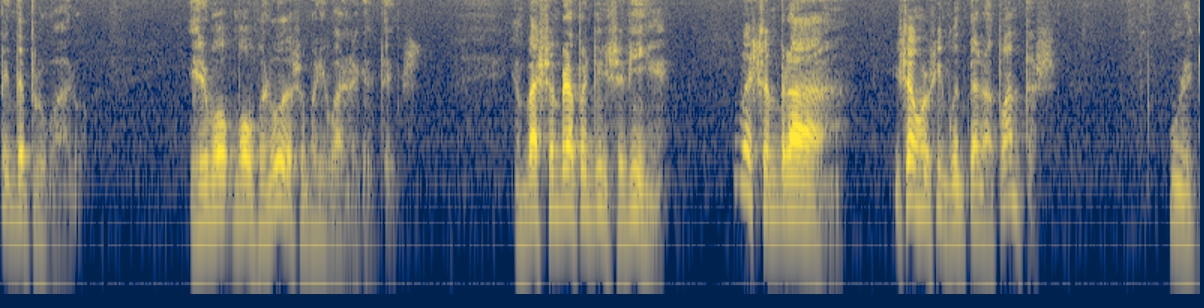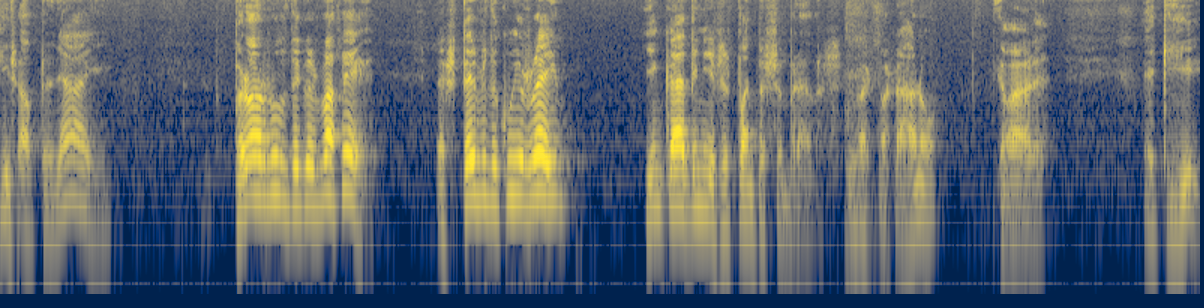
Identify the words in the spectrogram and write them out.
tinc de provar-ho. Era molt, molt venuda la marihuana en aquell temps. Em vaig sembrar per dins la vinya. Em vaig sembrar, quizà una cinquantena de plantes. Una aquí, l'altra allà. I... Però resulta que es va fer el temps de cuir rei i encara tenia les plantes sembrades. I vaig pensar, ah, no. I ara, aquí,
